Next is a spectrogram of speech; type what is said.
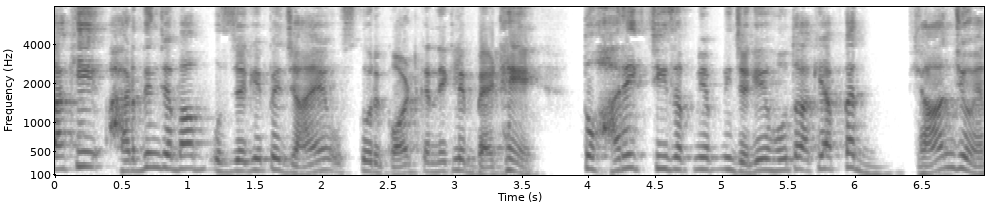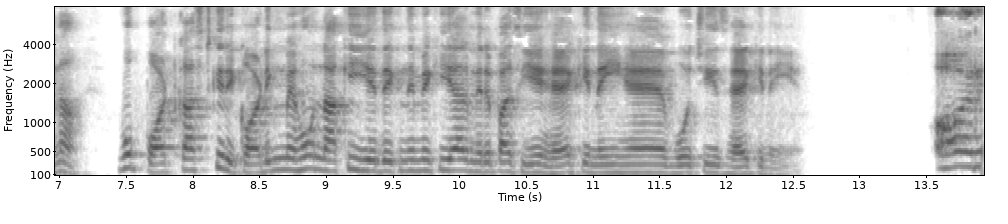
ताकि हर दिन जब आप उस जगह पे जाएँ, उसको रिकॉर्ड करने के लिए बैठें तो हर एक चीज़ अपनी अपनी जगह हो, ताकि आपका ध्यान जो है ना, वो पॉडकास्ट की रिकॉर्डिंग में हो, ना कि ये देखने में कि यार मेरे पास ये है कि नहीं है, वो चीज़ है कि नहीं है। और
